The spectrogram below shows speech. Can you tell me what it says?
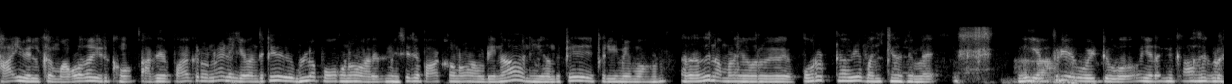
ஹாய் வெல்கம் அவ்வளவுதான் இருக்கும். அது பாக்கணும்னா நீங்க வந்துட்டு உள்ள போகணும். அது மெசேஜ பார்க்கணும் அப்படின்னா நீங்க வந்துட்டு பிரீமியம் வாங்கணும். அதாவது நம்மளை ஒரு பொருட்டாவே மதிக்கிறது இல்ல நீ. எப்படியே போயிட்டு போ. எனக்கு காசு கொடு.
